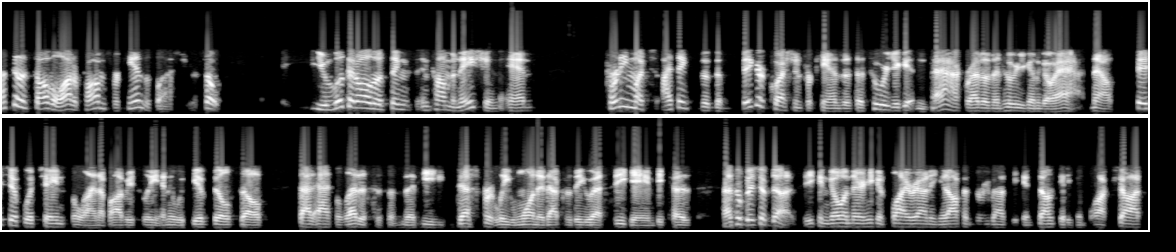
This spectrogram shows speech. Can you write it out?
that's going to solve a lot of problems for Kansas last year. So you look at all those things in combination, and pretty much, I think the, the bigger question for Kansas is who are you getting back rather than who are you going to go at. Now, Bishop would change the lineup, obviously, and it would give Bill Self that athleticism that he desperately wanted after the USC game because that's what Bishop does. He can go in there, he can fly around, he can get offensive rebounds, he can dunk it, he can block shots.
